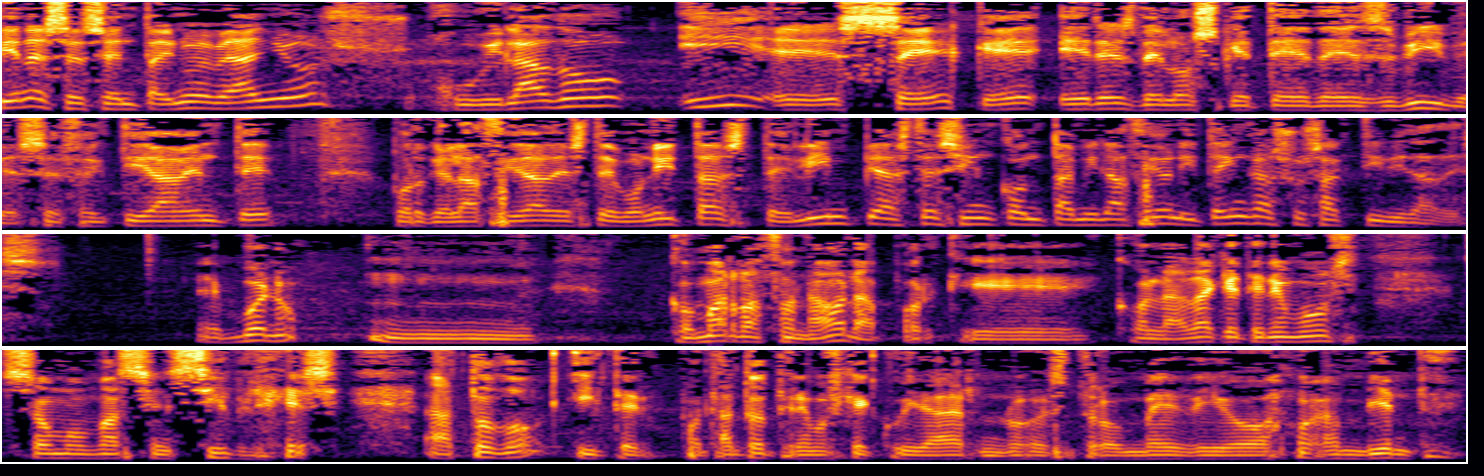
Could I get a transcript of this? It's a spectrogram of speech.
tienes 69 años, jubilado, y eh, sé que eres de los que te desvives, efectivamente, porque la ciudad esté bonita, esté limpia, esté sin contaminación y tenga sus actividades. Eh, bueno, mm, con más razón ahora, porque con la edad que tenemos somos más sensibles a todo y por tanto tenemos que cuidar nuestro medio ambiente.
